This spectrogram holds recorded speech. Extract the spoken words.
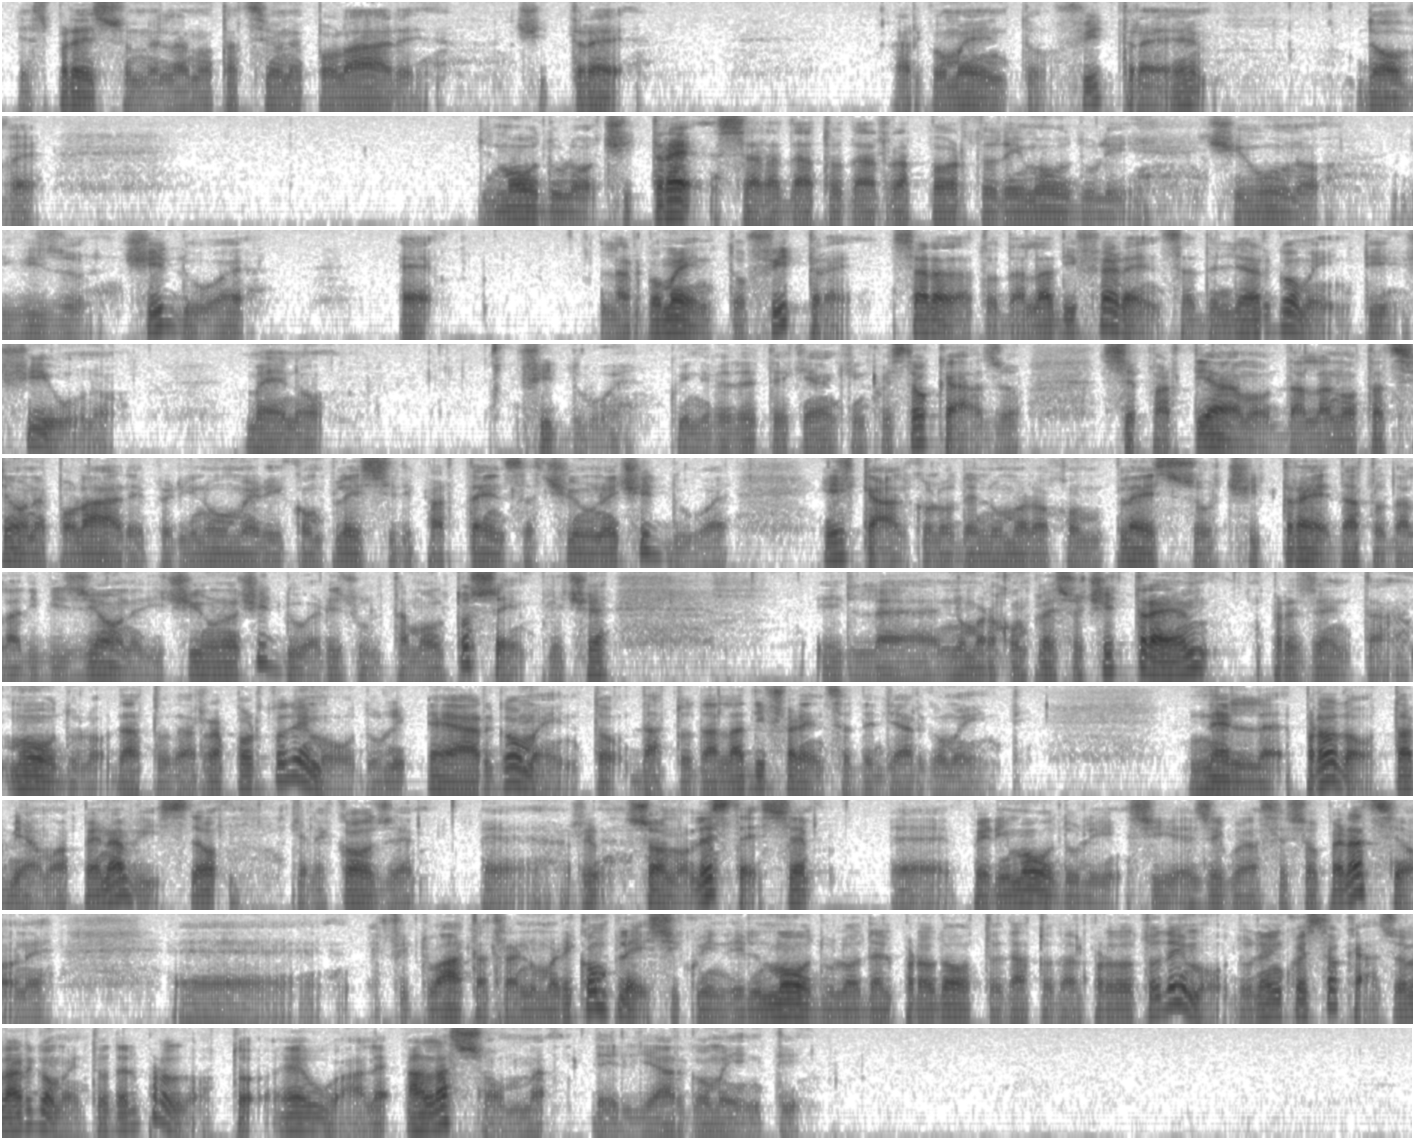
espresso nella notazione polare C3 argomento Φ3 dove il modulo C3 sarà dato dal rapporto dei moduli C1 diviso C2 e l'argomento Φ3 sarà dato dalla differenza degli argomenti Φ1 meno Φ2. Quindi vedete che anche in questo caso, se partiamo dalla notazione polare per i numeri complessi di partenza C1 e C2, il calcolo del numero complesso C3 dato dalla divisione di C1 e C2 risulta molto semplice. Il numero complesso C3 presenta modulo dato dal rapporto dei moduli e argomento dato dalla differenza degli argomenti. Nel prodotto abbiamo appena visto che le cose eh, sono le stesse, eh, per i moduli si esegue la stessa operazione eh, effettuata tra numeri complessi, quindi il modulo del prodotto è dato dal prodotto dei moduli, in questo caso l'argomento del prodotto è uguale alla somma degli argomenti.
